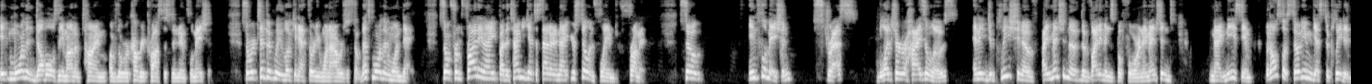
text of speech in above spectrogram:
it more than doubles the amount of time of the recovery process and inflammation. So we're typically looking at 31 hours or so. That's more than one day. So from Friday night, by the time you get to Saturday night, you're still inflamed from it. So, inflammation, stress, blood sugar highs and lows, and a depletion of, I mentioned the, the vitamins before, and I mentioned magnesium, but also sodium gets depleted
